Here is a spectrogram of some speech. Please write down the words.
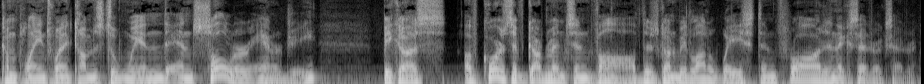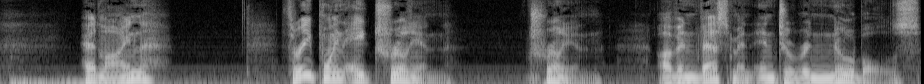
complaints when it comes to wind and solar energy, because of course, if government's involved, there's going to be a lot of waste and fraud and et cetera, et cetera. Headline 3.8 trillion trillion of investment into renewables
